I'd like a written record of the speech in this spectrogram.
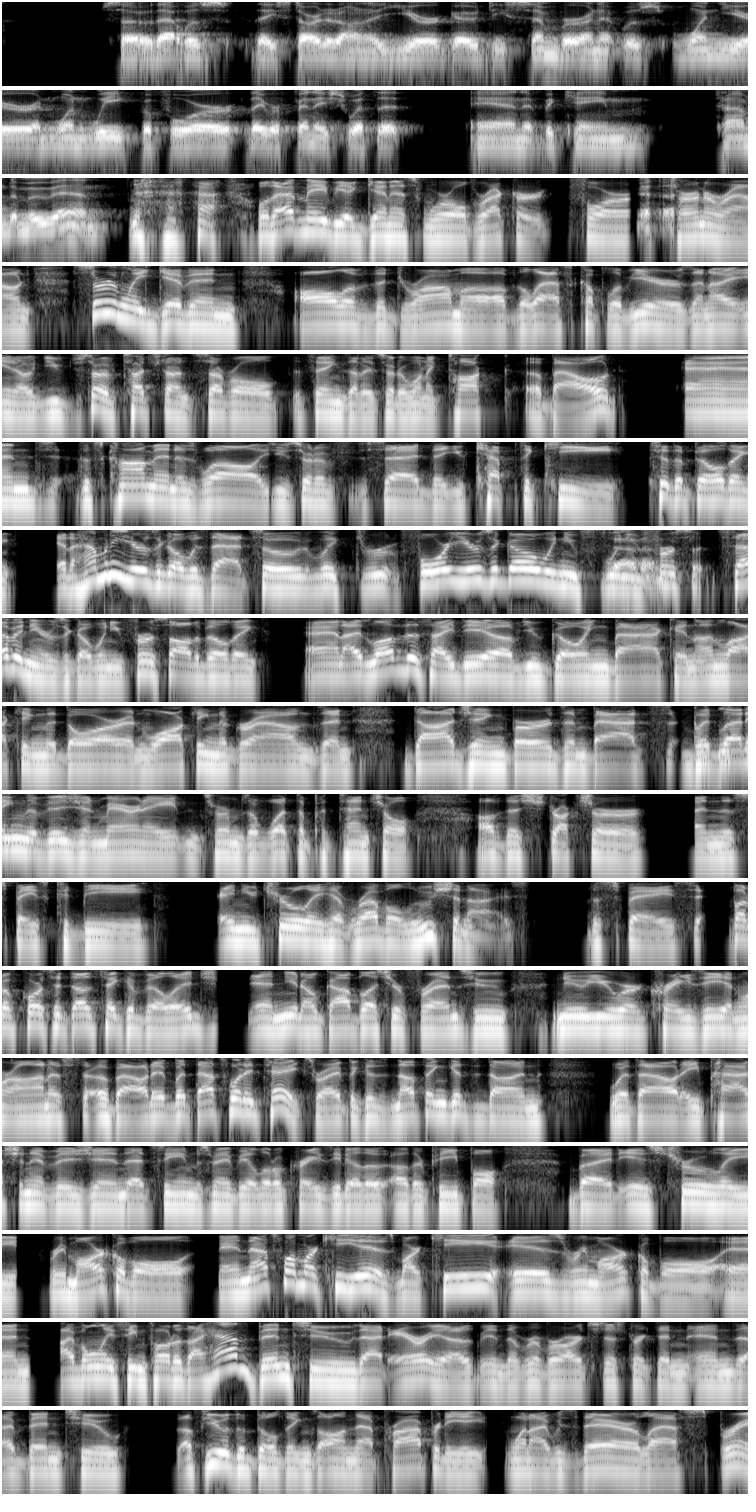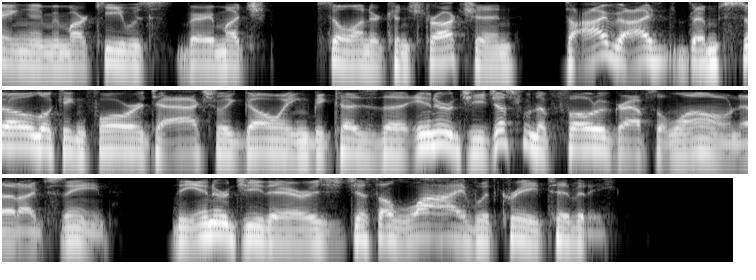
So that was, they started on a year ago, December, and it was one year and one week before they were finished with it. And it became time to move in. well, that may be a Guinness World Record for turnaround, certainly given all of the drama of the last couple of years. And I, you know, you sort of touched on several things that I sort of want to talk about. And this comment as well, you sort of said that you kept the key to the building. And how many years ago was that? So like through four years ago when you seven. when you first seven years ago when you first saw the building. And I love this idea of you going back and unlocking the door and walking the grounds and dodging birds and bats, but letting the vision marinate in terms of what the potential of this structure and this space could be. And you truly have revolutionized the space. But of course, it does take a village. And, you know, God bless your friends who knew you were crazy and were honest about it. But that's what it takes, right? Because nothing gets done without a passionate vision that seems maybe a little crazy to other, people, but is truly remarkable. And that's what Marquee is. Marquee is remarkable. And I've only seen photos. I have been to that area in the River Arts District and, and I've been to a few of the buildings on that property when I was there last spring. I mean, Marquee was very much still under construction. So I, I am so looking forward to actually going because the energy, just from the photographs alone that I've seen, the energy there is just alive with creativity.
